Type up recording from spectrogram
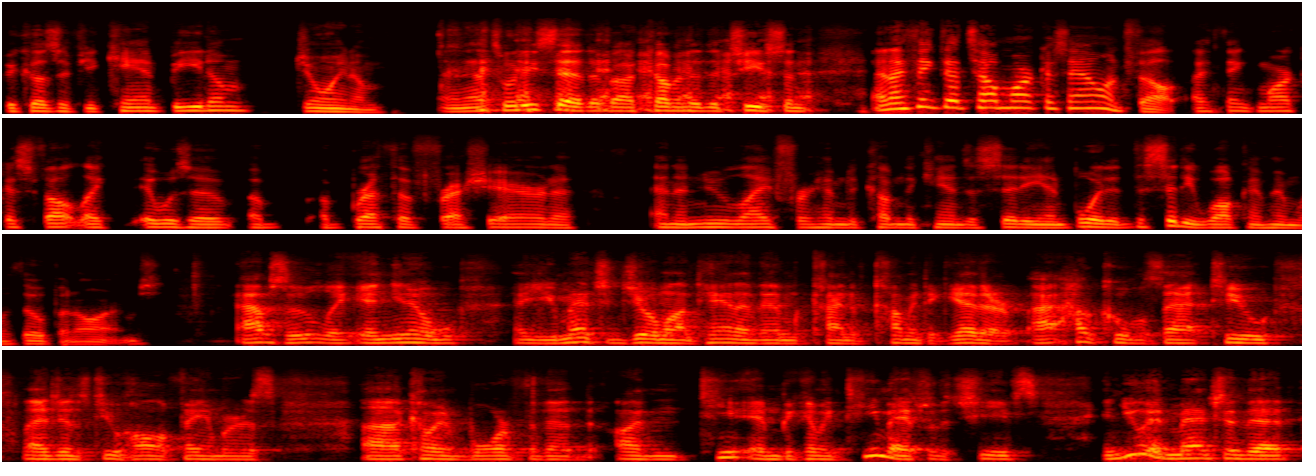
because if you can't beat them, join them and that's what he said about coming to the Chiefs. And and I think that's how Marcus Allen felt. I think Marcus felt like it was a, a, a, breath of fresh air and a and a new life for him to come to Kansas City. And boy, did the city welcome him with open arms. Absolutely. And you know, you mentioned Joe Montana, them kind of coming together. How cool is that? Two legends, two Hall of Famers. Uh, coming aboard for the on te- and becoming teammates with the Chiefs. And you had mentioned that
